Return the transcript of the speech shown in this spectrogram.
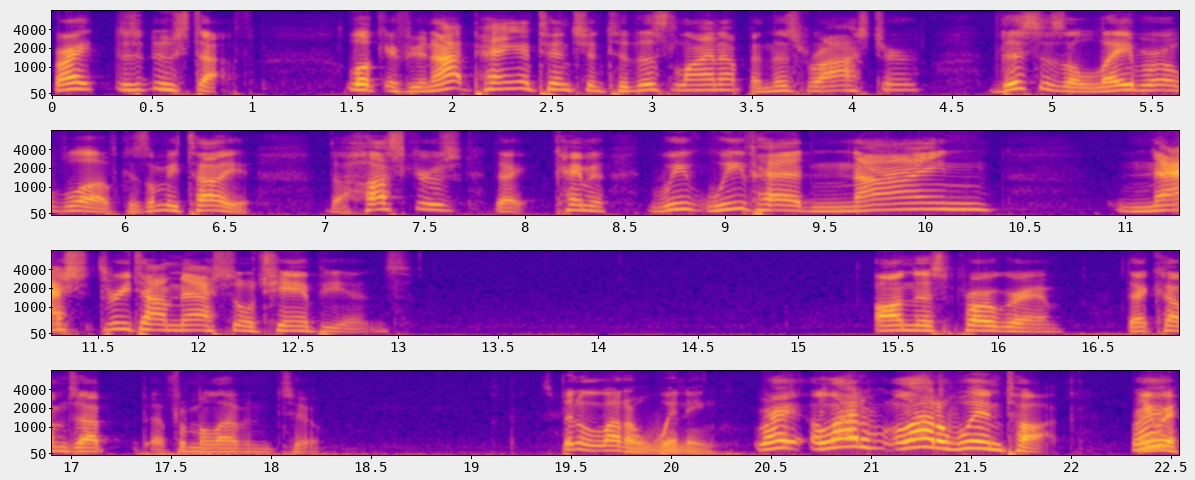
Right? This new stuff. Look, if you're not paying attention to this lineup and this roster, this is a labor of love. Because let me tell you, the Huskers that came in, we've we've had nine nas- three-time national champions on this program that comes up from 11 to 2. It's been a lot of winning. Right? A lot of a lot of win talk. Right? They were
